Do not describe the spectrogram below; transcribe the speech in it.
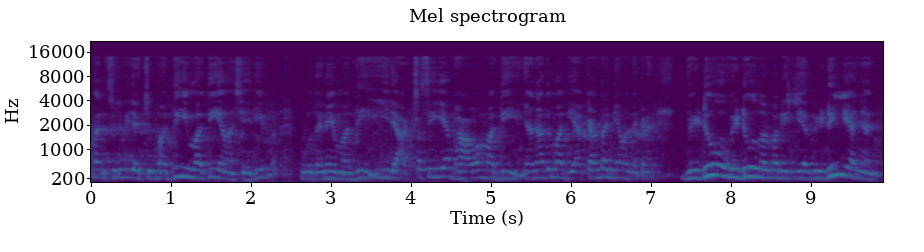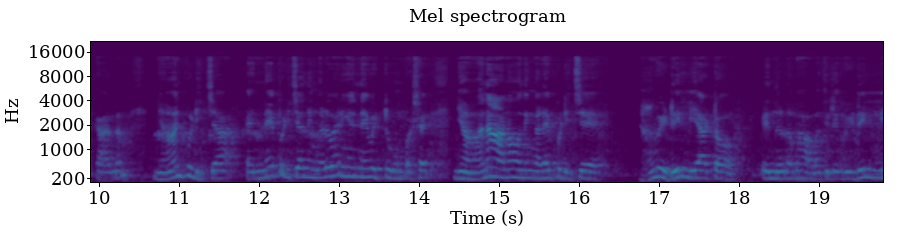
മനസ്സിൽ വിചാരിച്ചു മതി മതി ആ ശരി പൂതനെ മതി ഈ രാക്ഷസീയ ഭാവം മതി ഞാനത് മതിയാക്കാൻ തന്നെയാണ് വന്നേക്കണേ. വിടൂ വിടൂ എന്ന് പറഞ്ഞില്ല വിടില്ല ഞാൻ കാരണം ഞാൻ പിടിച്ച എന്നെ പിടിച്ചാൽ നിങ്ങൾ വേണമെങ്കിൽ എന്നെ വിട്ടുപോകും പക്ഷെ ഞാനാണോ നിങ്ങളെ പിടിച്ചേ? ഞാൻ വിടില്ല കേട്ടോ എന്നുള്ള ഭാവത്തിൽ വിടില്ല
